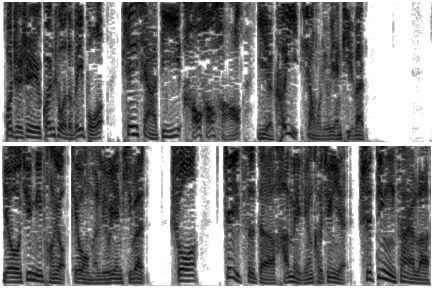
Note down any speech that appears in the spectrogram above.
或者是关注我的微博“天下第一好好好”，也可以向我留言提问。有居民朋友给我们留言提问说，这次的韩美联合军演是定在了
